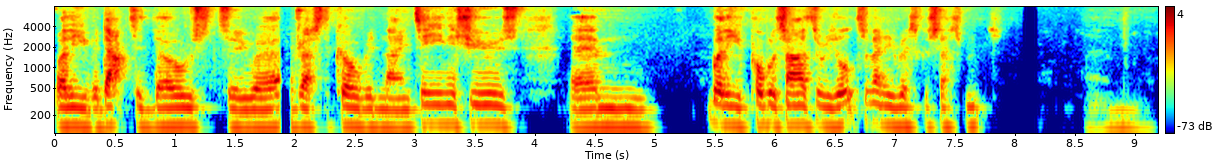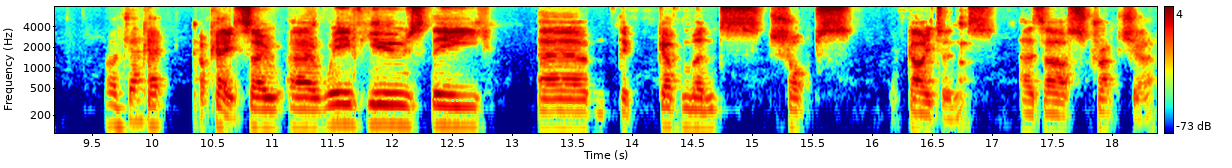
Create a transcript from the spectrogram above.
whether you've adapted those to uh, address the COVID-19 issues, um, whether you've publicised the results of any risk assessments. Um, Roger? Okay. Okay, so uh, we've used the um, the government's shops guidance as our structure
